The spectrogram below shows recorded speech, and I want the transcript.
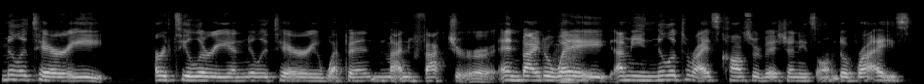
military artillery and military weapon manufacturer and by the Mhm. way i mean militarized conservation is on the rise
